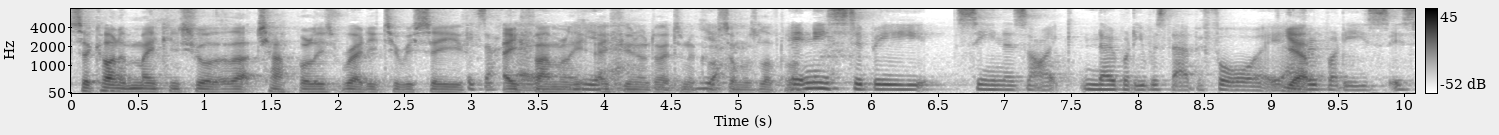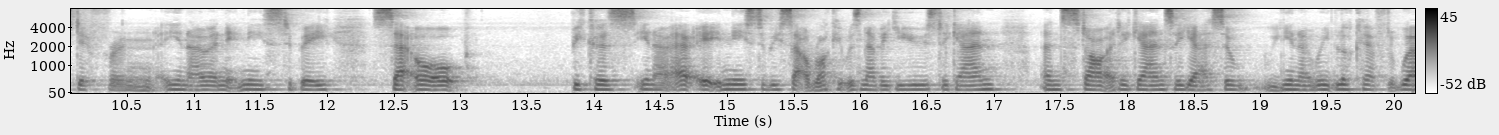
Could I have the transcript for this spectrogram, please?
So, kind of making sure that that chapel is ready to receive Exactly, a family, a funeral director, and of course, Yeah. someone's loved one. It needs to be seen as like nobody was there before. Yeah. Everybody's is different, you know, and it needs to be set up because you know it needs to be set up like it was never used again and started again. So yeah, so you know we look after we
